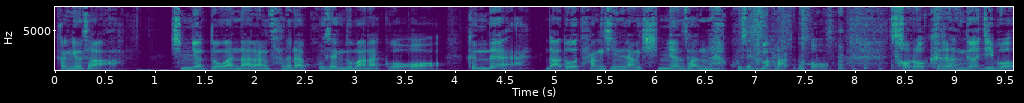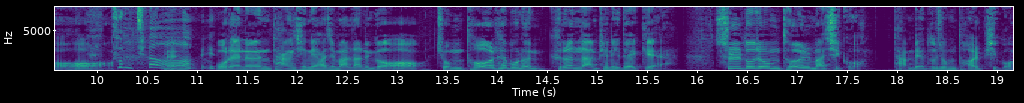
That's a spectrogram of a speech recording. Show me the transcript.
강 여사, 10년 동안 나랑 사느라 고생도 많았고, 근데 나도 당신이랑 10년 사느라 고생 많았고, 서로 그런 거지 뭐. 훔쳐. 네, 올해는 당신이 하지 말라는 거 좀 덜 해보는 그런 남편이 될게. 술도 좀 덜 마시고, 담배도 좀 덜 피고,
